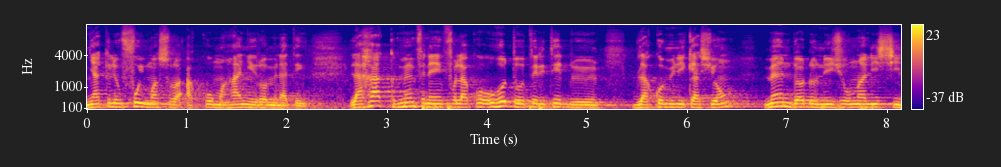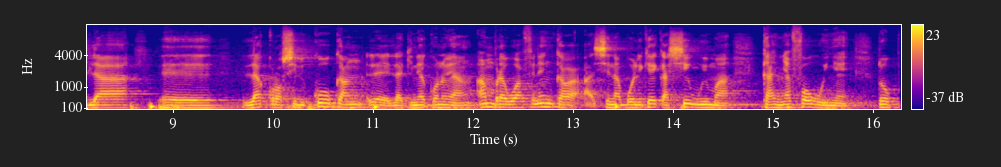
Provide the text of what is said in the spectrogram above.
ɲɛ kelen foyi ma sɔrɔ a ko ma han yɔrɔ min na ten La HAC même fana ye fɔla ko haute autorité de, de la communication mɛn dɔ don ni journaliste la eh, la kɔlɔsili ko kan eh, la Guinée kɔnɔ yan an bara wa fana ka senabɔli kɛ ka se u ma ka ɲɛfɔ u ɲɛ donc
